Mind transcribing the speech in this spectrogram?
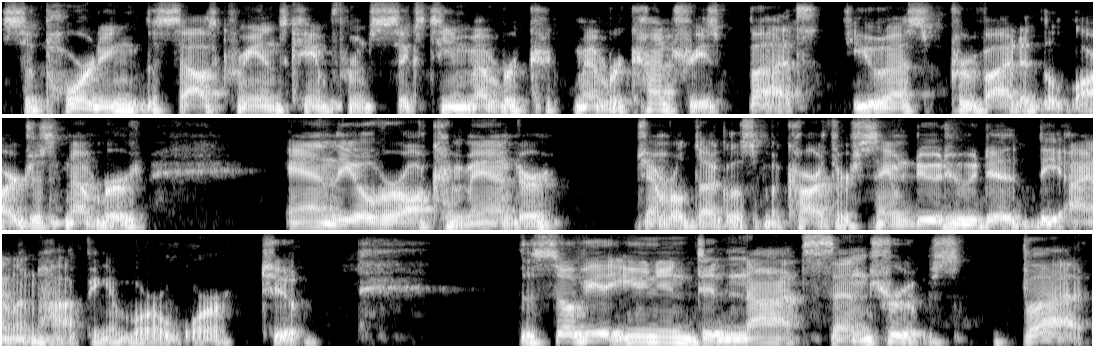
supporting the South Koreans came from 16 member, member countries, but the US provided the largest number and the overall commander, General Douglas MacArthur, same dude who did the island hopping in World War II. The Soviet Union did not send troops, but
